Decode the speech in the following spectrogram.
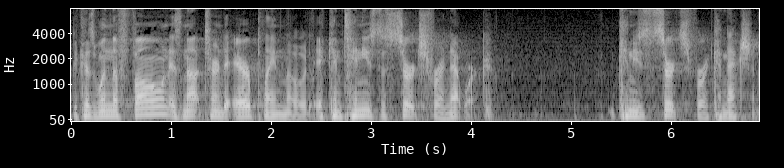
Because when the phone is not turned to airplane mode, it continues to search for a network. It continues to search for a connection.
